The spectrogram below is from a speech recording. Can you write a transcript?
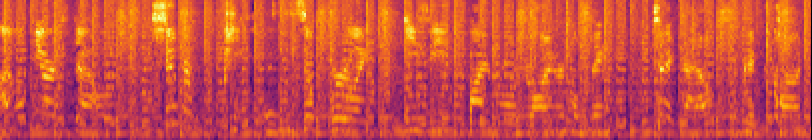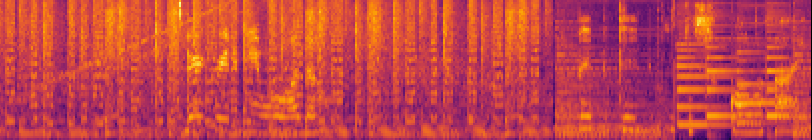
I want the art style. Super, super like easy five-year-old drawing or something. Besides that, looks a good cloud. It's a very creative game overall though. Disqualified.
